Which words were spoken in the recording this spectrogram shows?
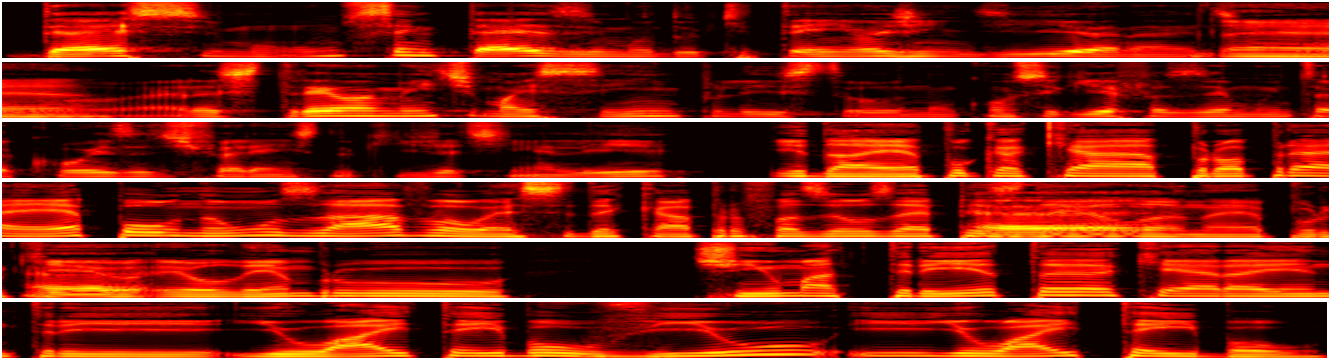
décimo, um centésimo do que tem hoje em dia, né? Tipo, é. Era extremamente mais simples, tu não conseguia fazer muita coisa diferente do que já tinha ali. E da época que a própria Apple não usava o SDK para fazer os apps é. dela, né? Porque é. eu, eu, lembro tinha uma treta que era entre UI Table View e UI Table,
